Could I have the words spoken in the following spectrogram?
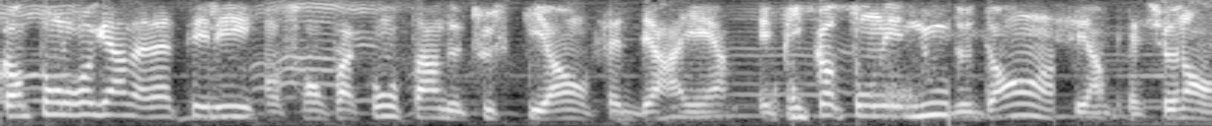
Quand on le regarde à la télé, on se rend pas compte hein, de tout ce qu'il y a en fait derrière. Et puis quand on est nous dedans, c'est impressionnant.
